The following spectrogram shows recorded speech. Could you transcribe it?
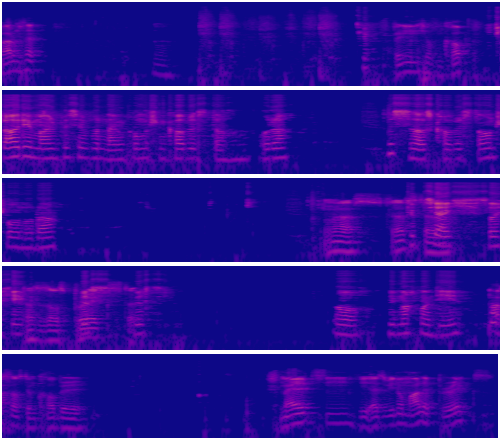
Warum ist. Ah. Gib- Spring mir nicht auf den Kopf. Ich klau dir mal ein bisschen von deinem komischen Cobblestone, oder? Das ist aus Cobblestone schon, oder? Was? Das, Gibt's da, ja solche... das ist aus Bricks. Oh, wie macht man die? mach's aus dem Kobbel. Schmelzen, wie, also wie normale Bricks.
